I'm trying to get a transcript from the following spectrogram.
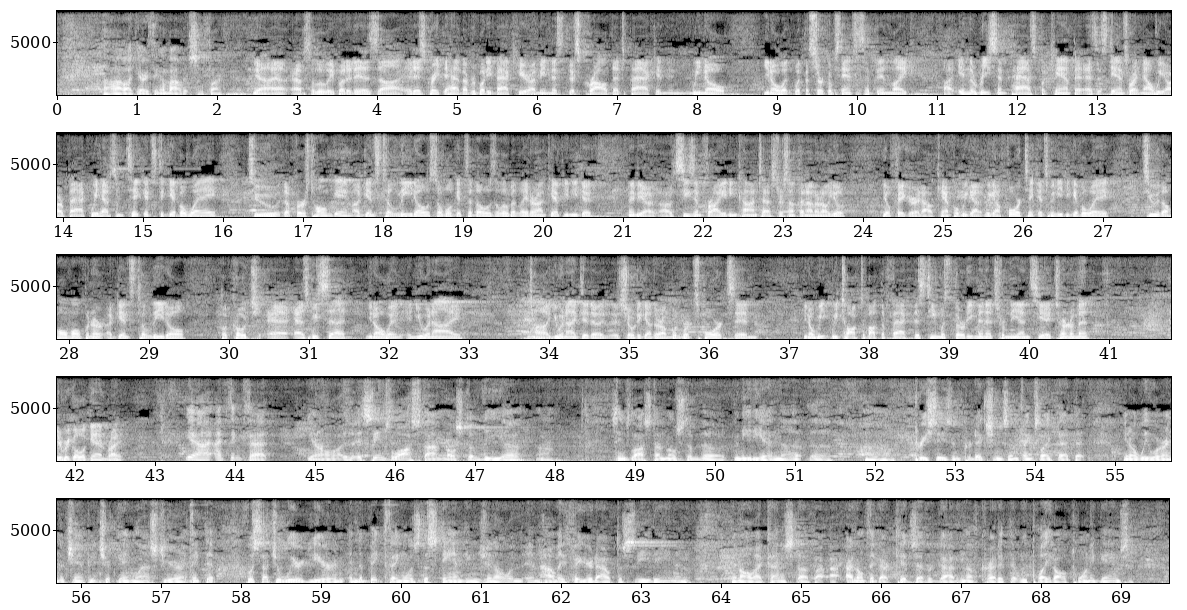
uh, I like everything about it so far. Yeah, absolutely. But it is uh, it is great to have everybody back here. I mean, this this crowd that's back, and, and we know you know what, what the circumstances have been like uh, in the recent past. But camp, as it stands right now, we are back. We have some tickets to give away to the first home game against Toledo, so we'll get to those a little bit later on. Camp, you need to maybe a, a season fry eating contest or something. I don't know. You'll you'll figure it out, Camp. But we got we got four tickets we need to give away to the home opener against Toledo. But coach, as we said, you know, and, and you and I, uh, you and I did a show together on Woodward Sports, and you know, we, we talked about the fact this team was 30 minutes from the NCAA tournament. Here we go again, right? Yeah, I think that, you know, it, seems lost on most of the, uh, uh, seems lost on most of the media and the, the uh, preseason predictions and things like that, that, you know, we were in the championship game last year. I think that was such a weird year, and, and the big thing was the standings, you know, and, and how they figured out the seeding and and all that kind of stuff. I, I don't think our kids ever got enough credit that we played all 20 games,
